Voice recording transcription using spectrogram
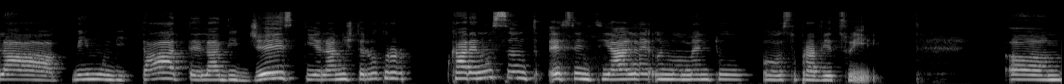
la imunitate, la digestie, la niște lucruri care nu sunt esențiale în momentul uh, supraviețuirii. Uh,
